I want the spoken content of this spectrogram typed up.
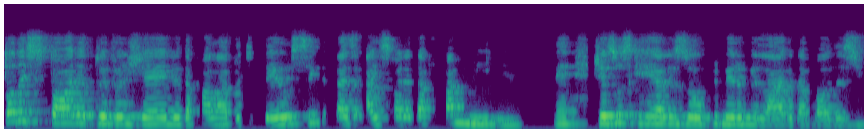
toda a história do Evangelho, da palavra de Deus, sempre traz a história da família. Né? Jesus que realizou o primeiro milagre da boda de,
